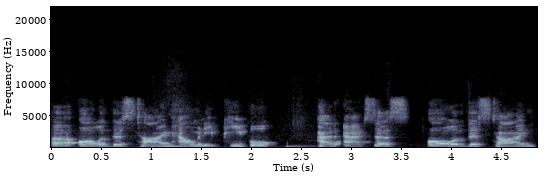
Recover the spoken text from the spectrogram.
uh, all of this time? How many people had access all of this time?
